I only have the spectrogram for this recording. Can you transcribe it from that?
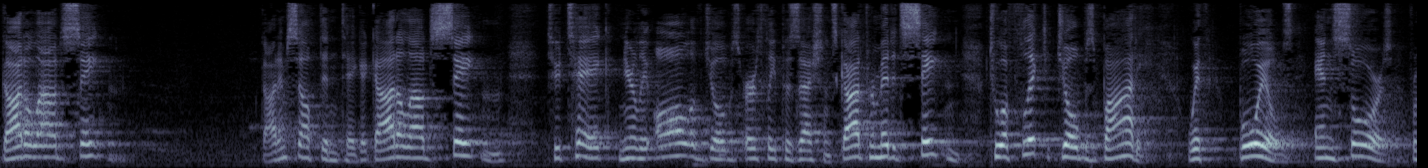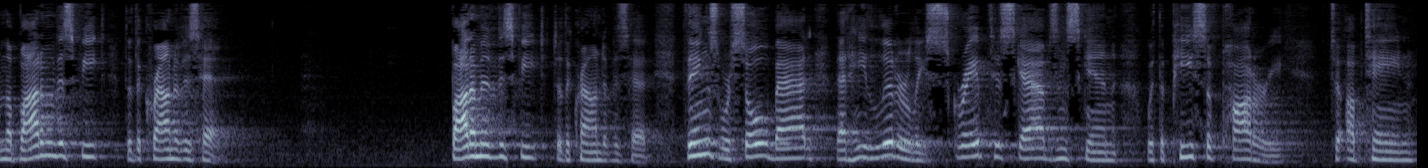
God allowed Satan, God himself didn't take it, God allowed Satan to take nearly all of Job's earthly possessions. God permitted Satan to afflict Job's body with boils and sores from the bottom of his feet to the crown of his head bottom of his feet to the crown of his head. Things were so bad that he literally scraped his scabs and skin with a piece of pottery to obtain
